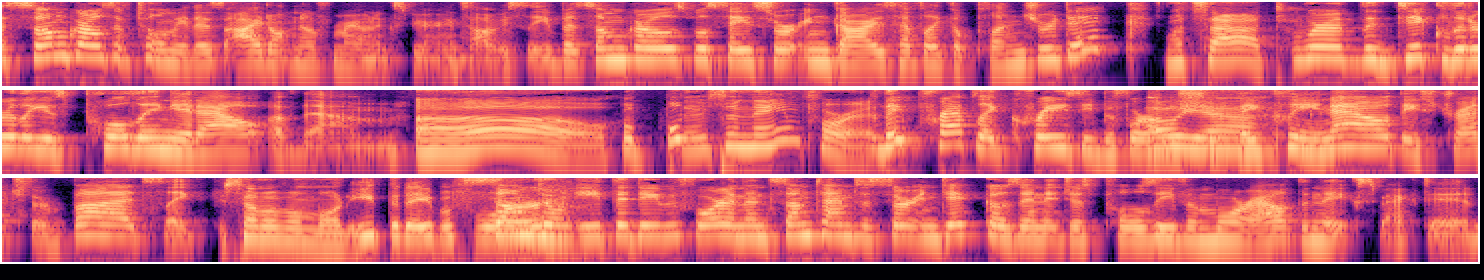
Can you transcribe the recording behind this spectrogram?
some girls have told me this. I don't know from my own experience, obviously, but some girls will say certain guys have like a plunger dick What's that? where the dick literally is pulling it out of them. Oh, Boop, boop. there's a name for it. They prep like crazy before Oh, we shoot. yeah. They clean out, they stretch their butts, like Some of them won't eat the day before. some don't eat the day before, and then sometimes a certain dick goes in, it just pulls even more out than they expected.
